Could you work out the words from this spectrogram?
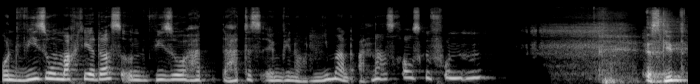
Und wieso macht ihr das und wieso hat, hat das irgendwie noch niemand anders rausgefunden? Es gibt,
